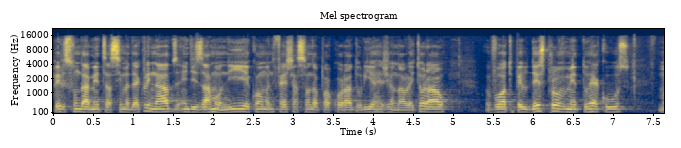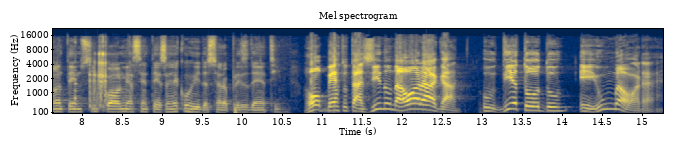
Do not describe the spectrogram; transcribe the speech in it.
pelos fundamentos acima declinados, em desarmonia com a manifestação da Procuradoria Regional Eleitoral, voto pelo desprovimento do recurso, mantendo-se incólume a sentença recorrida, senhora presidente. Roberto Tazino na hora H. O dia todo em uma hora.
